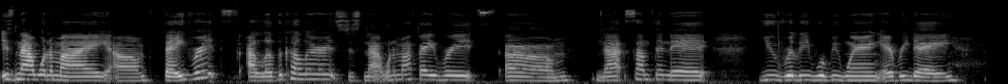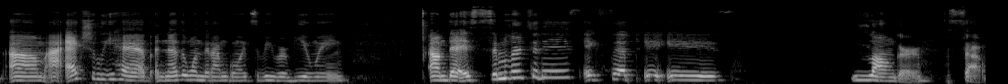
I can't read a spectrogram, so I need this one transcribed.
it's not one of my um favorites. I love the color. It's just not one of my favorites. Um, not something that you really will be wearing every day. Um, I actually have another one that I'm going to be reviewing um, that is similar to this, except it is longer. So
